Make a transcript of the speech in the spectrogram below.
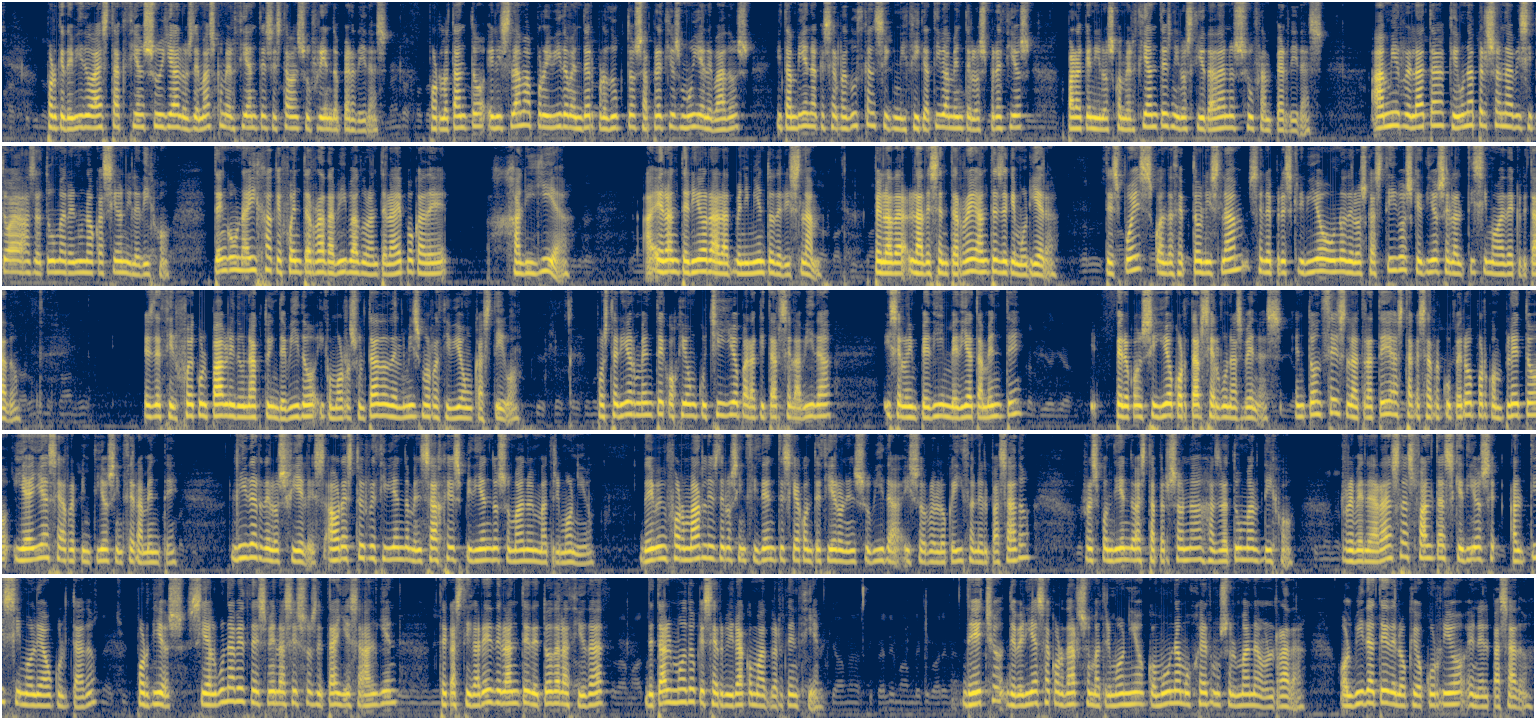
porque debido a esta acción suya los demás comerciantes estaban sufriendo pérdidas. Por lo tanto, el Islam ha prohibido vender productos a precios muy elevados y también a que se reduzcan significativamente los precios para que ni los comerciantes ni los ciudadanos sufran pérdidas. Amir relata que una persona visitó a Azatumar en una ocasión y le dijo Tengo una hija que fue enterrada viva durante la época de Jaliyya. Era anterior al advenimiento del Islam, pero la desenterré antes de que muriera. Después, cuando aceptó el Islam, se le prescribió uno de los castigos que Dios el Altísimo ha decretado es decir, fue culpable de un acto indebido y como resultado del mismo recibió un castigo. Posteriormente cogió un cuchillo para quitarse la vida y se lo impedí inmediatamente, pero consiguió cortarse algunas venas. Entonces la traté hasta que se recuperó por completo y ella se arrepintió sinceramente. Líder de los fieles, ahora estoy recibiendo mensajes pidiendo su mano en matrimonio. ¿Debo informarles de los incidentes que acontecieron en su vida y sobre lo que hizo en el pasado? Respondiendo a esta persona, Hazrat Umar dijo, ¿Revelarás las faltas que Dios Altísimo le ha ocultado? Por Dios, si alguna vez desvelas esos detalles a alguien, te castigaré delante de toda la ciudad, de tal modo que servirá como advertencia. De hecho, deberías acordar su matrimonio como una mujer musulmana honrada. Olvídate de lo que ocurrió en el pasado.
